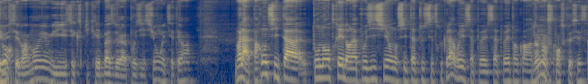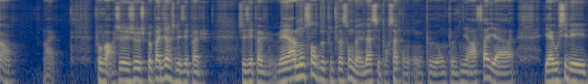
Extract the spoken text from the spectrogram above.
autour. c'est vraiment, ils expliquent les bases de la position, etc. Voilà. Par contre, si tu as ton entrée dans la position, si tu as tous ces trucs-là, oui, ça peut, ça peut être encore Non, intéressant. non, je pense que c'est ça. hein. Faut voir. Je, je peux pas dire que je les ai pas vus. Je les ai pas vus. Mais à mon sens, de toute façon, ben là, c'est pour ça qu'on on peut, on peut venir à ça. Il y a, il y a aussi des,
